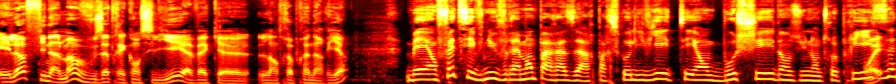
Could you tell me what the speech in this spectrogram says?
Et, et là, finalement, vous vous êtes réconcilié avec euh, l'entrepreneuriat. Ben en fait, c'est venu vraiment par hasard parce qu'Olivier était embauché dans une entreprise, Oui.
